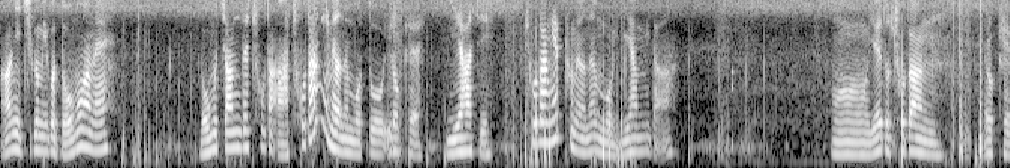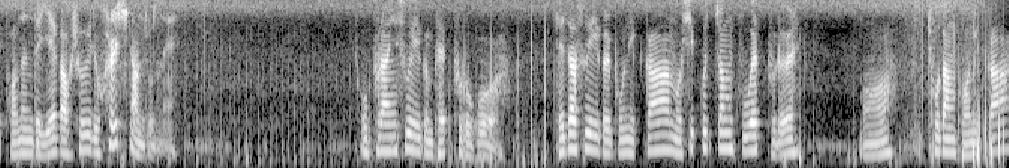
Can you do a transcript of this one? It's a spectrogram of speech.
아니 지금 이거 너무하네. 너무 짠데 초당. 아 초당이면은 뭐 또 이렇게 이해하지. 초당 F면은 뭐 이해합니다. 어, 얘도 초당 이렇게 버는데 얘가 효율이 훨씬 안 좋네. 오프라인 수익은 100%고 제자 수익을 보니까 뭐 19.9F를 뭐 초당 버니까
